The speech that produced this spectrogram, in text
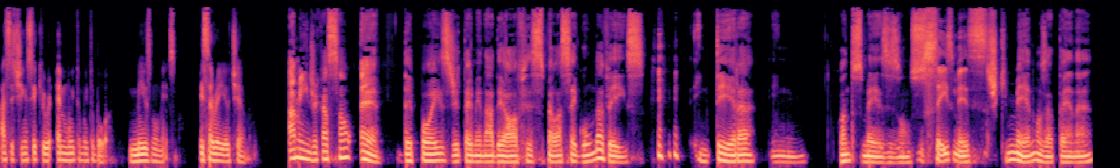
assistir Insecure. É muito, muito boa. Mesmo, mesmo. Issa Ray, eu te amo. A minha indicação é, depois de terminar The Office pela segunda vez, inteira, em quantos meses? Uns seis meses. Acho que menos até, né?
